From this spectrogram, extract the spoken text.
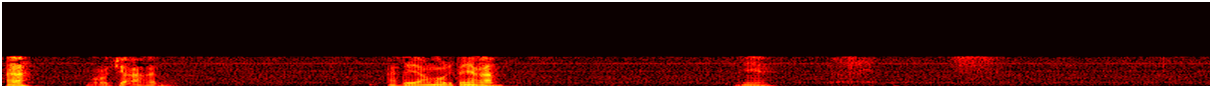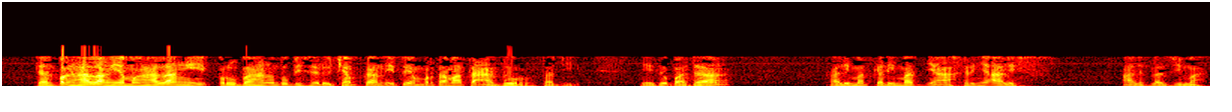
Hah? Murojaah kan? Ada yang mau ditanyakan? Iya. Dan penghalang yang menghalangi perubahan untuk bisa diucapkan itu yang pertama ta'adzur tadi. Yaitu pada kalimat-kalimat yang akhirnya alif. Alif lazimah.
